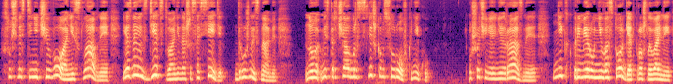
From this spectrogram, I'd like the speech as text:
В сущности, ничего, они славные. Я знаю их с детства, они наши соседи, дружны с нами. Но мистер Чалмерс слишком суров к Нику. Уж очень они разные. Ник, к примеру, не в восторге от прошлой войны,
